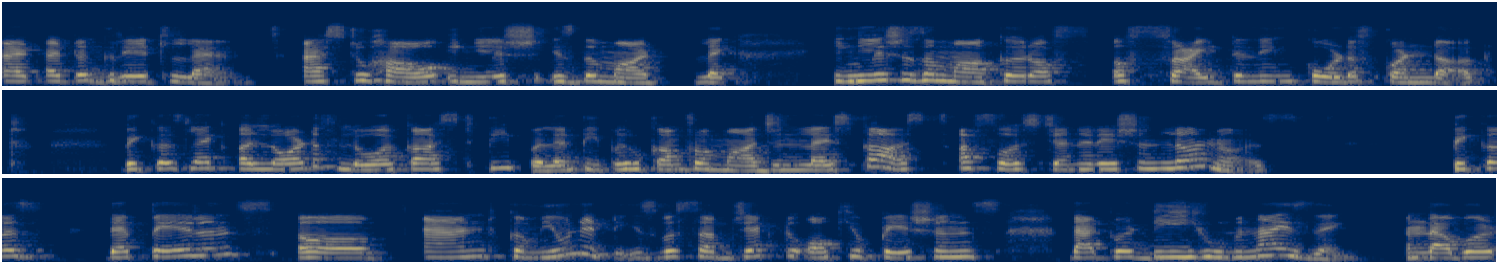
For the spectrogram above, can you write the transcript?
at, at a great length as to how English is the mar like English is a marker of a frightening code of conduct because like a lot of lower caste people and people who come from marginalized castes are first generation learners because their parents uh, and communities were subject to occupations that were dehumanizing and that were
